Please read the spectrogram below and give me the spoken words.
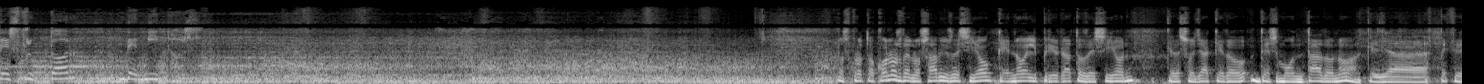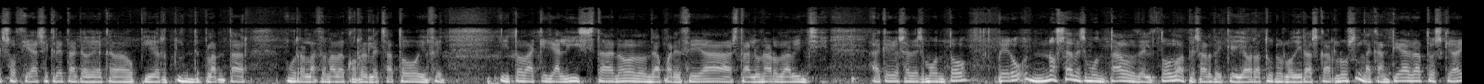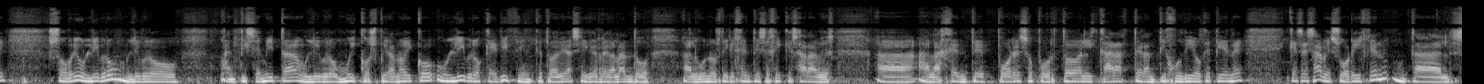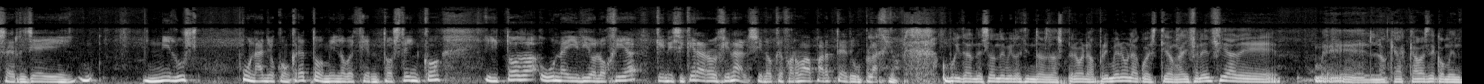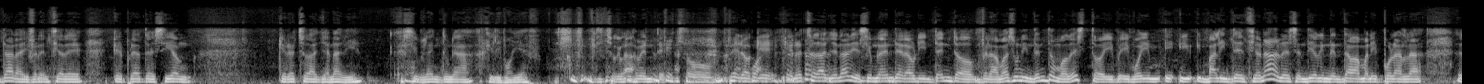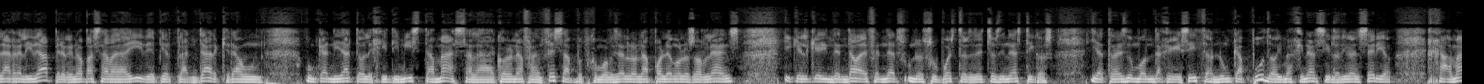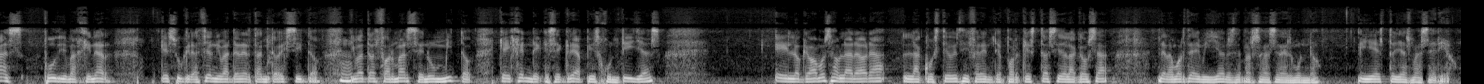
Destructor de mitos. Protocolos de los sabios de Sion, que no el priorato de Sion, que de eso ya quedó desmontado, ¿no? Aquella especie de sociedad secreta que había quedado Pierre de plantar, muy relacionada con René Chateau, en fin, y toda aquella lista, ¿no? Donde aparecía hasta Leonardo da Vinci. Aquello se desmontó, pero no se ha desmontado del todo, a pesar de que, ahora tú nos lo dirás, Carlos, la cantidad de datos que hay sobre un libro, un libro antisemita, un libro muy conspiranoico, un libro que dicen que todavía sigue regalando a algunos dirigentes y jeques árabes a a, la gente por eso, por todo el carácter antijudío que tiene, que se sabe su origen, un tal Sergei Nilus, un año concreto, 1905, y toda una ideología que ni siquiera era original, sino que formaba parte de un plagio. Un poquito antes, son de 1902. Pero bueno, primero una cuestión. A diferencia de eh, lo que acabas de comentar, a diferencia de el Predato de Sion, que no ha hecho daño a nadie, es simplemente una gilipollez, dicho claramente. pero que, no ha hecho daño a nadie, simplemente era un intento, pero además un intento modesto y, malintencionado, en el sentido que intentaba manipular la, la, realidad, pero que no pasaba de ahí, de Pierre Plantar, que era un, un candidato legitimista más a la corona francesa, pues como ven los Napoleón o los Orleans, y que el que intentaba defender unos supuestos derechos dinásticos y a través de un montaje que se hizo nunca pudo imaginar, si lo digo en serio, jamás pudo imaginar que su creación iba a tener tanto éxito, iba a transformarse en un mito que hay gente que se crea pies juntillas. En lo que vamos a hablar ahora, la cuestión es diferente, porque esto ha sido la causa de la muerte de millones de personas en el mundo. Y esto ya es más serio.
